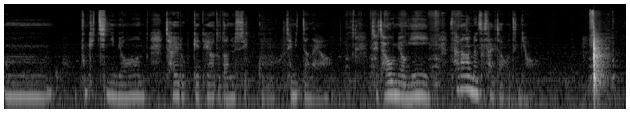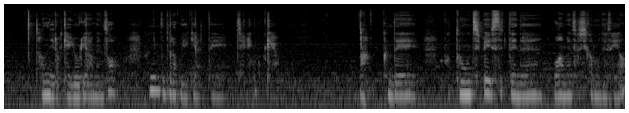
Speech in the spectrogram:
오픈 키친이면 자유롭게 대화도 나눌 수 있고 재밌잖아요. 제 좌우명이 사랑하면서 살자거든요. 저는 이렇게 요리하면서 손님분들하고 얘기할 때 제일 행복해요. 아, 근데 보통 집에 있을 때는 뭐 하면서 시간 보내세요?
